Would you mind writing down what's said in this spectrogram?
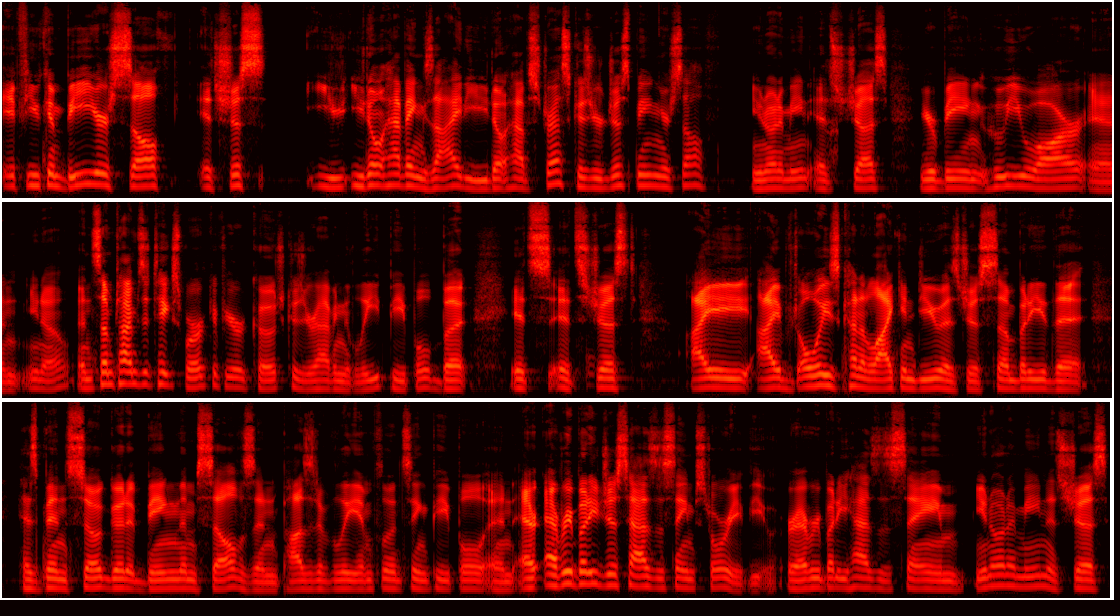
if you can be yourself, it's just you you don't have anxiety, you don't have stress cuz you're just being yourself. You know what I mean? It's just you're being who you are and, you know, and sometimes it takes work if you're a coach cuz you're having to lead people, but it's it's just I I've always kind of likened you as just somebody that has been so good at being themselves and positively influencing people and everybody just has the same story of you or everybody has the same you know what i mean? It's just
